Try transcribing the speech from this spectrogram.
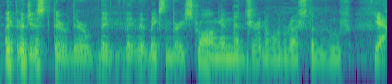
like they're just they're they're they they that makes them very strong and Adrenaline rush the move. yeah,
